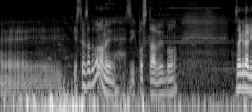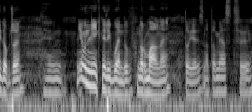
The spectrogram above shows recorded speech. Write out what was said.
e, jestem zadowolony z ich postawy, bo zagrali dobrze. E, Nie uniknęli błędów, normalne to jest, natomiast e,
